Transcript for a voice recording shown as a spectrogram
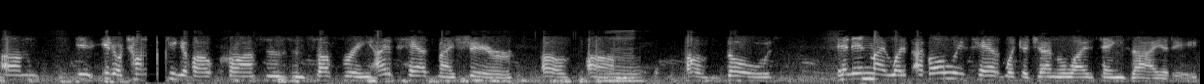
Um, you, you, know, talking about crosses and suffering, I've had my share of um, mm. of those, and in my life, I've always had like a generalized anxiety.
